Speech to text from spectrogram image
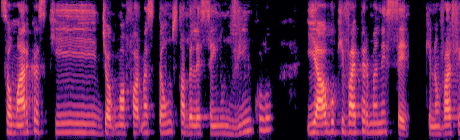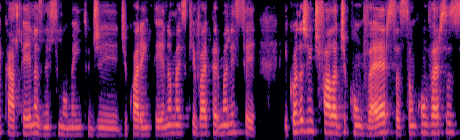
são marcas que, de alguma forma, estão estabelecendo um vínculo e algo que vai permanecer, que não vai ficar apenas nesse momento de, de quarentena, mas que vai permanecer. E quando a gente fala de conversas, são conversas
